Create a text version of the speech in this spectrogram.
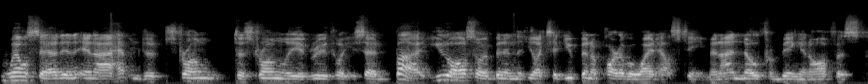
well said, and, and I happen to strong to strongly agree with what you said. But you also have been in, the, like I said, you've been a part of a White House team, and I know from being in office,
